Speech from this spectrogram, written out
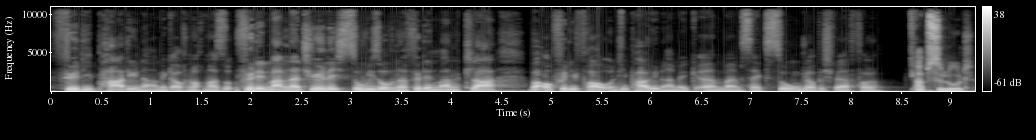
für die Paardynamik auch nochmal so, für den Mann natürlich sowieso, ne, für den Mann klar, aber auch für die Frau und die Paardynamik ähm, beim Sex so unglaublich wertvoll. Absolut.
